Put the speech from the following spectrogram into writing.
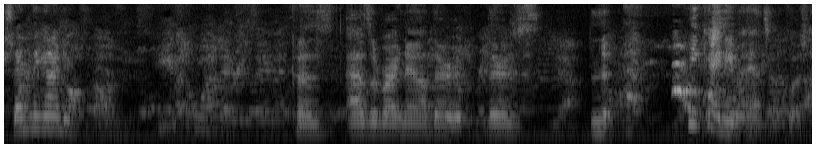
same thing I do. Because as of right now, there there's he can't even answer the question.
